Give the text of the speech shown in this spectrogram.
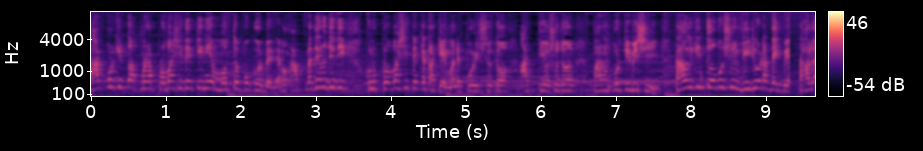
তারপর কিন্তু আপনারা প্রবাসীদেরকে নিয়ে মন্তব্য করবেন এবং আপনাদেরও যদি কোনো প্রবাসী থেকে থাকে মানে পরিচিত, আত্মীয় স্বজন, পাড়া প্রতিবেশী, তাহলে কিন্তু অবশ্যই ভিডিওটা দেখবেন। তাহলে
